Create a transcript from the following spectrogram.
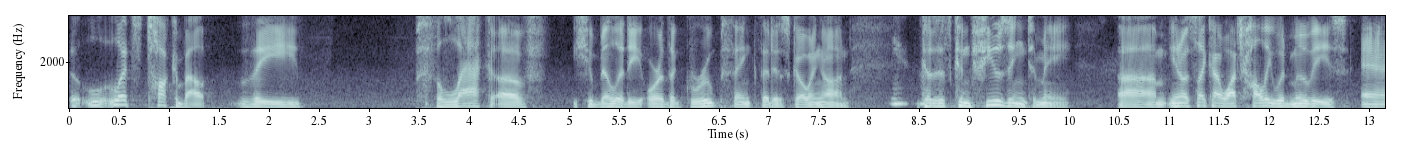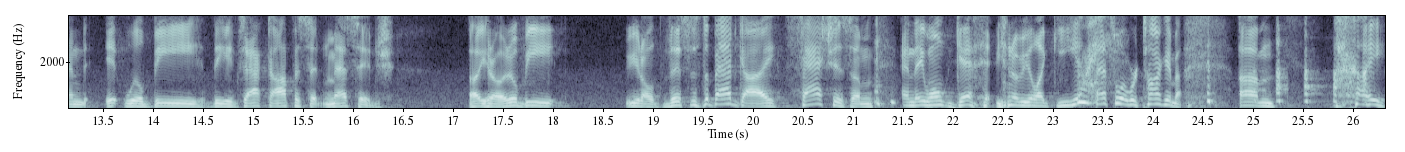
let's talk about the the lack of humility or the groupthink that is going on Yeah. because it's confusing to me. Um, you know, it's like I watch Hollywood movies and it will be the exact opposite message. Uh, you know, it'll be, you know, this is the bad guy, fascism, and they won't get it. You know, be like, yeah, that's what we're talking about. Um, I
